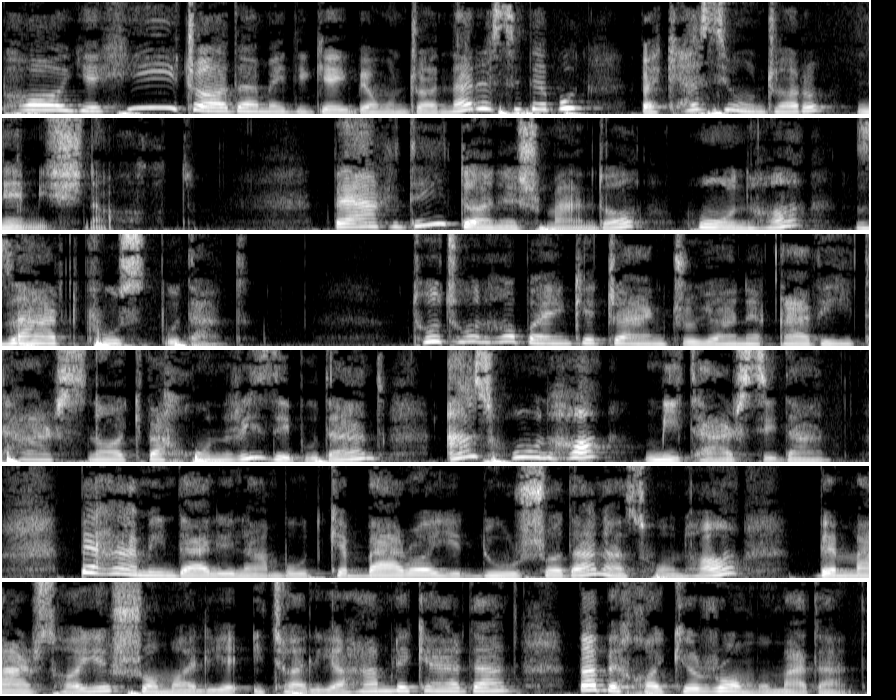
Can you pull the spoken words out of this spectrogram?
پای هیچ آدم دیگه به اونجا نرسیده بود و کسی اونجا رو نمیشناخت. به عقیده دانشمندا هونها زرد پوست بودند. توتونها با اینکه جنگجویان قوی، ترسناک و خونریزی بودند، از هونها می ترسیدند. به همین دلیلم بود که برای دور شدن از هونها به مرزهای شمالی ایتالیا حمله کردند و به خاک روم اومدند.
